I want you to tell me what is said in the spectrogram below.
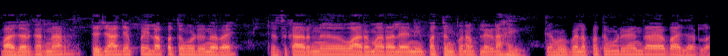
बाजार करणार. त्याच्या आधी पहिला पतंग उडवणार आहे. त्याचं कारण वारं मारायला आणि पतंग पण आपल्याकडे आहे. त्यामुळे पहिला पतंग उडवायला जाऊया बाजारला.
